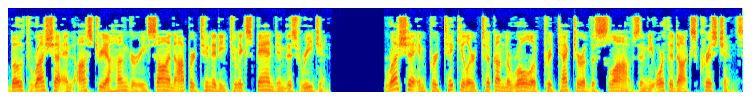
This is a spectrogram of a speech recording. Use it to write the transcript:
Both Russia and Austria-Hungary saw an opportunity to expand in this region. Russia in particular took on the role of protector of the Slavs and the Orthodox Christians.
